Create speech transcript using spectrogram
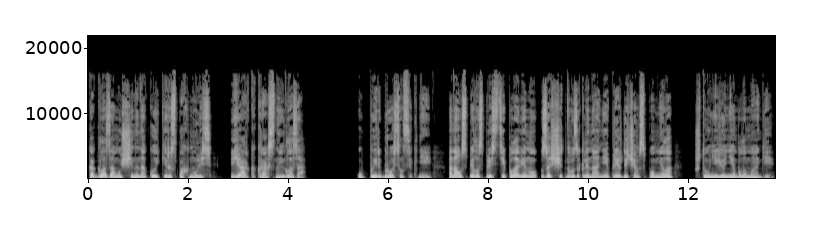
как глаза мужчины на койке распахнулись. Ярко-красные глаза. Упырь бросился к ней — она успела сплести половину защитного заклинания, прежде чем вспомнила, что у нее не было магии.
